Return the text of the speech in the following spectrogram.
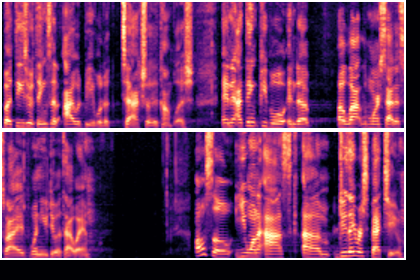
but these are things that I would be able to, to actually accomplish. And I think people end up a lot more satisfied when you do it that way. Also, you want to ask um, do they respect you?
